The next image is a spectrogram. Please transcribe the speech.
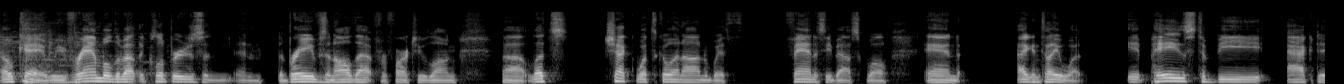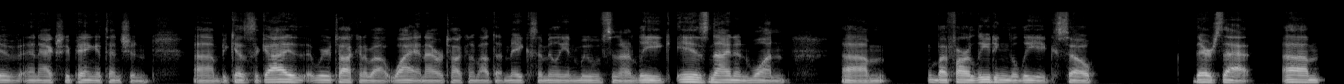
Okay, we've rambled about the Clippers and, and the Braves and all that for far too long. Uh, let's check what's going on with fantasy basketball. And I can tell you what, it pays to be active and actually paying attention um, because the guy that we were talking about, Wyatt and I were talking about, that makes a million moves in our league is nine and one, um, by far leading the league. So there's that. Um,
